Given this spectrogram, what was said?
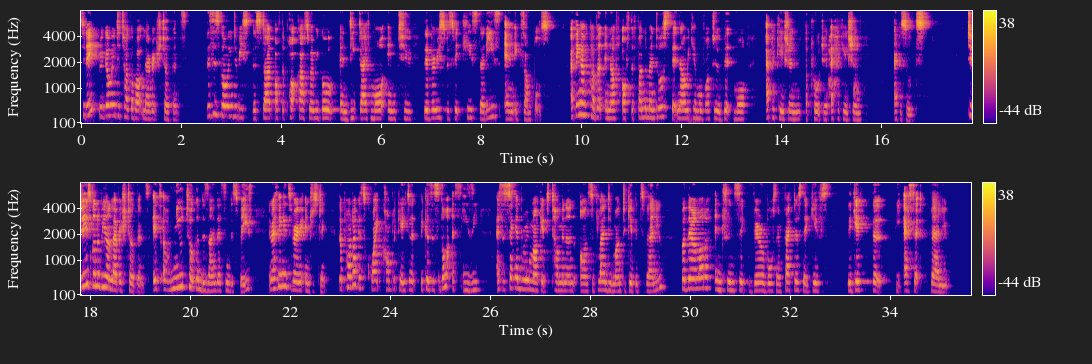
Today, we're going to talk about leverage tokens. This is going to be the start of the podcast where we go and deep dive more into the very specific case studies and examples. I think I've covered enough of the fundamentals that now we can move on to a bit more application approach and application episodes. Today is going to be on leverage tokens. It's a new token design that's in the space, and I think it's very interesting. The product is quite complicated because it's not as easy as a secondary market determinant on supply and demand to give its value, but there are a lot of intrinsic variables and factors that gives they give the, the asset value,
